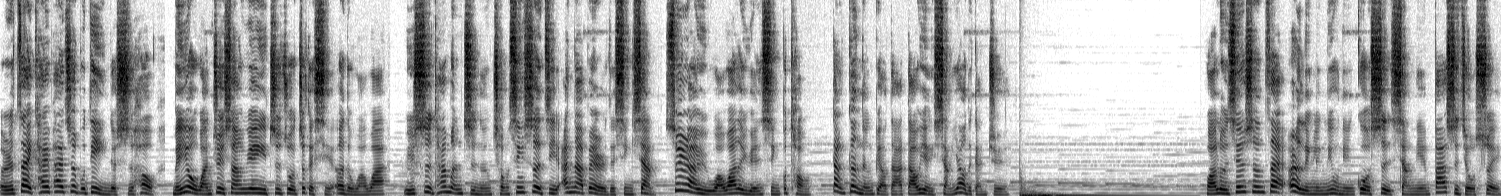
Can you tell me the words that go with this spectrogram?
而在开拍这部电影的时候，没有玩具商愿意制作这个邪恶的娃娃，于是他们只能重新设计安娜贝尔的形象。虽然与娃娃的原型不同，但更能表达导演想要的感觉。华伦先生在二零零六年过世，享年八十九岁；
